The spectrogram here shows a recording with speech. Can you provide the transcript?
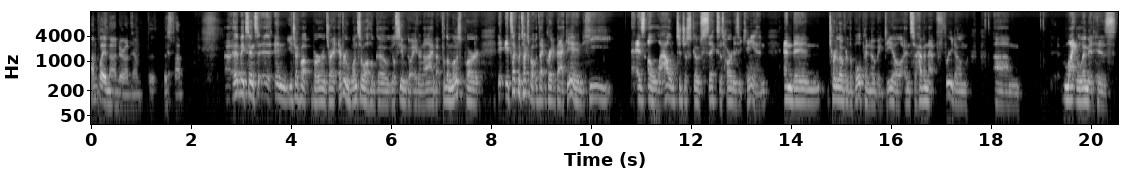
I'm playing the under on him this time. Uh, that makes sense. And you talk about Burnes, right? Every once in a while he'll go, you'll see him go eight or nine, but for the most part, it's like we talked about with that great back end. He is allowed to just go six as hard as he can and then turn it over to the bullpen, no big deal. And so having that freedom um, might limit his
